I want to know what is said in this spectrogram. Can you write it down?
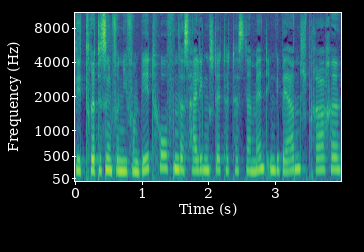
die dritte Sinfonie von Beethoven, das Heiligenstädter Testament in Gebärdensprache,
